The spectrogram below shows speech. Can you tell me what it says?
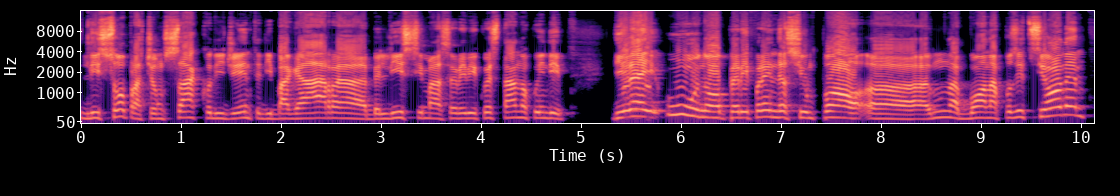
lì sopra c'è un sacco di gente di bagarre, bellissima Serie B quest'anno, quindi direi uno per riprendersi un po' eh, una buona posizione.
